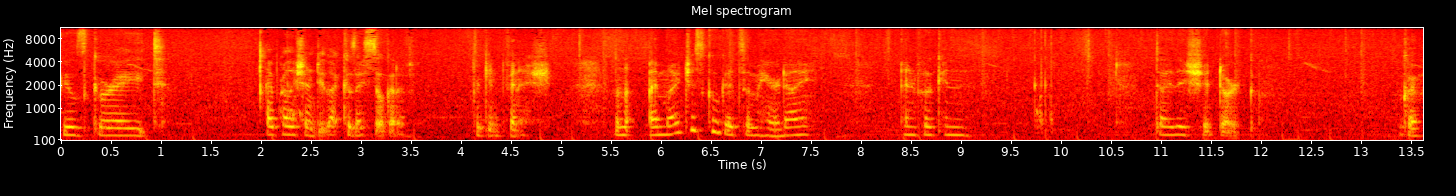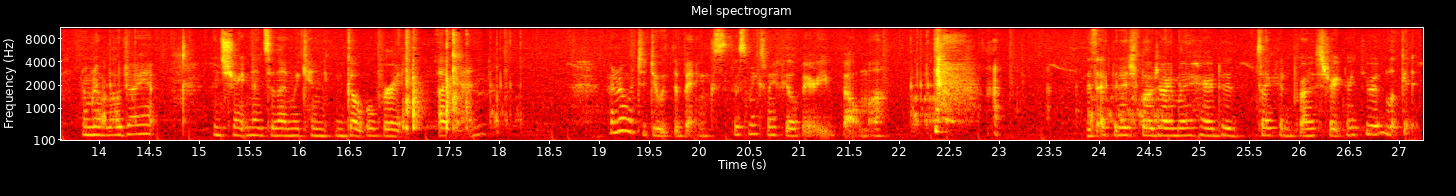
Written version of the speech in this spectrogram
Feels great. I probably shouldn't do that because I still gotta freaking finish. And I might just go get some hair dye and fucking dye this shit dark. Okay, I'm gonna blow dry it and straighten it so then we can go over it again. I don't know what to do with the bangs. This makes me feel very Velma. As I finished blow drying my hair to, so I could run a straightener through it, look at it.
